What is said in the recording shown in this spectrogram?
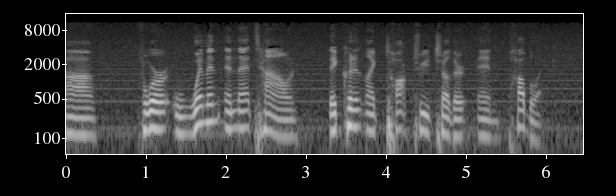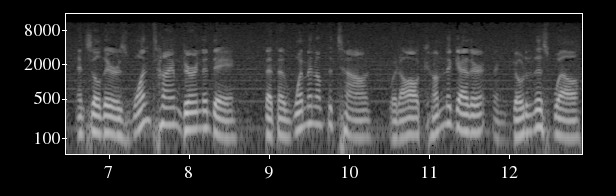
uh, for women in that town, they couldn't like talk to each other in public. And so there's one time during the day that the women of the town would all come together and go to this well,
